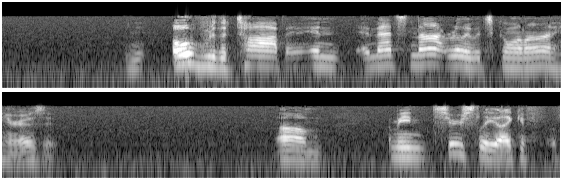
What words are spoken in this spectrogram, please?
over the top, and and that's not really what's going on here, is it? Um, I mean, seriously, like if, if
